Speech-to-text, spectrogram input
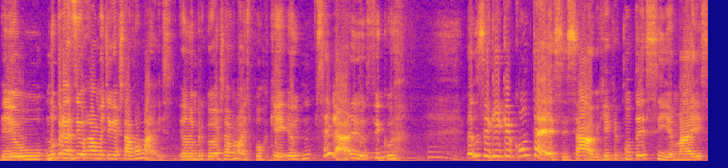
eu. No Brasil eu realmente gastava mais. Eu lembro que eu gastava mais, porque eu, sei lá, eu fico. Eu não sei o que que acontece, sabe? O que que acontecia, mas.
